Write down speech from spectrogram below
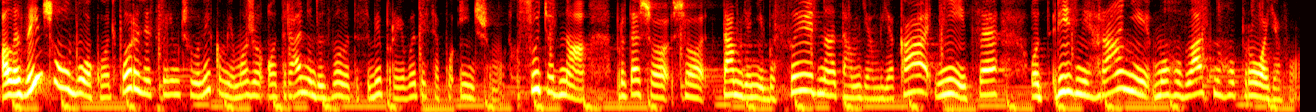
Але з іншого боку, от поруч зі своїм чоловіком я можу от реально дозволити собі проявитися по-іншому. Суть одна про те, що, що там я ніби сильна, там я м'яка. Ні, це от різні грані мого власного прояву.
